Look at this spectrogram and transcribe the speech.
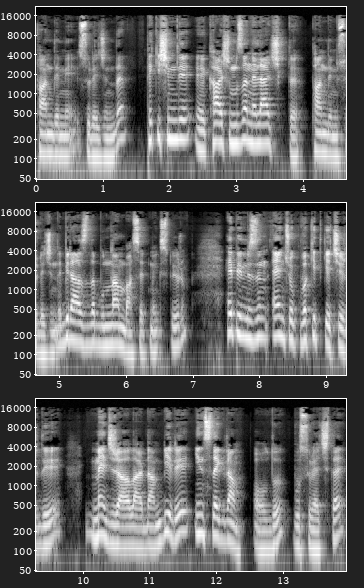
pandemi sürecinde. Peki şimdi e, karşımıza neler çıktı pandemi sürecinde? Biraz da bundan bahsetmek istiyorum. Hepimizin en çok vakit geçirdiği mecralardan biri Instagram oldu bu süreçte.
